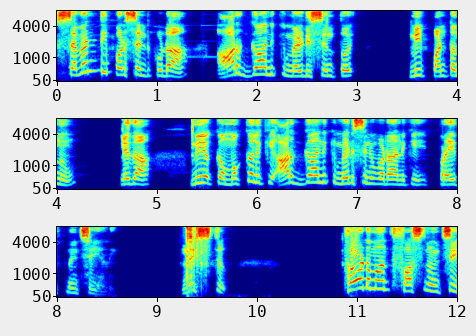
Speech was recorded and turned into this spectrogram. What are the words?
సెవెంటీ పర్సెంట్ కూడా ఆర్గానిక్ మెడిసిన్తో మీ పంటను లేదా మీ యొక్క మొక్కలకి ఆర్గానిక్ మెడిసిన్ ఇవ్వడానికి ప్రయత్నం చేయండి. నెక్స్ట్ థర్డ్ మంత్ ఫస్ట్ నుంచి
